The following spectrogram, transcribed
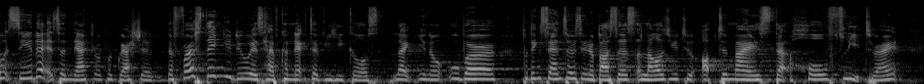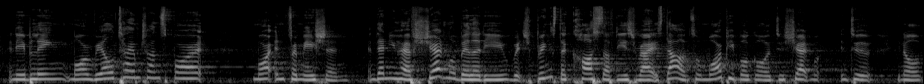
would say that it's a natural progression. The first thing you do is have connected vehicles. Like, you know, Uber putting sensors in your buses allows you to optimize that whole fleet, right? Enabling more real-time transport, more information. And then you have shared mobility, which brings the cost of these rides down. So more people go into shared, into, you know,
